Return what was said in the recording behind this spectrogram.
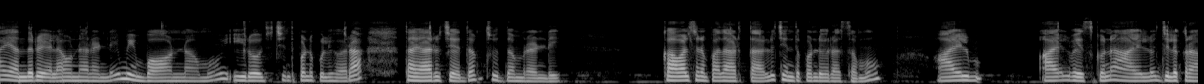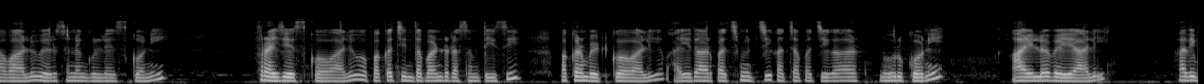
హాయ్ అందరూ ఎలా ఉన్నారండి? మేము బాగున్నాము. ఈరోజు చింతపండు పులిహోర తయారు చేద్దాం చూద్దాం రండి. కావాల్సిన పదార్థాలు చింతపండు రసము ఆయిల్ ఆయిల్ వేసుకొని ఆయిల్లో జీలకర్ర ఆవాలు వేరుశనగ గుళ్ళు వేసుకొని ఫ్రై చేసుకోవాలి. ఒక పక్క చింతపండు రసం తీసి పక్కన పెట్టుకోవాలి. ఐదు ఆరు పచ్చిమిర్చి కచ్చాపచ్చిగా నూరుకొని ఆయిల్లో వేయాలి. అది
